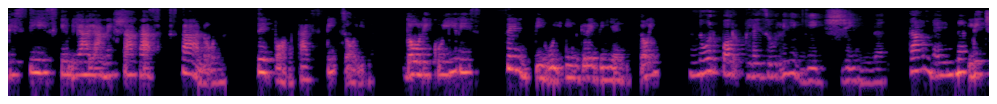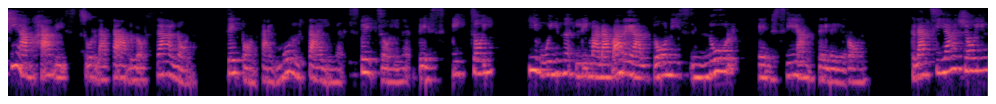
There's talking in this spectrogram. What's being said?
Vistis che viaia ne shatas salon, sepon cae spizoin, do liquiris sentiui ingredientoi, nur por plesurigi shin. Tamen li ciam havis sur la tablo salon, sepon cae multain spezoin de spizoi kiuin li malavare aldonis nur en sian teleron. Glaciajoin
